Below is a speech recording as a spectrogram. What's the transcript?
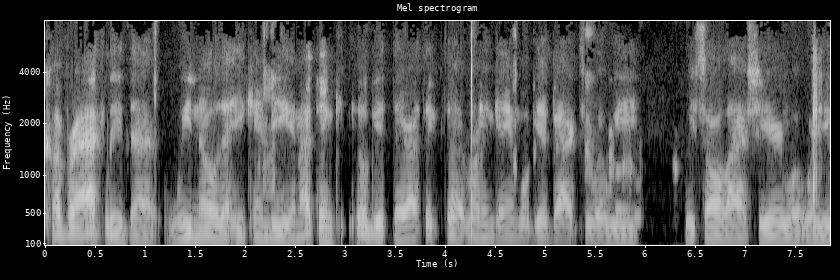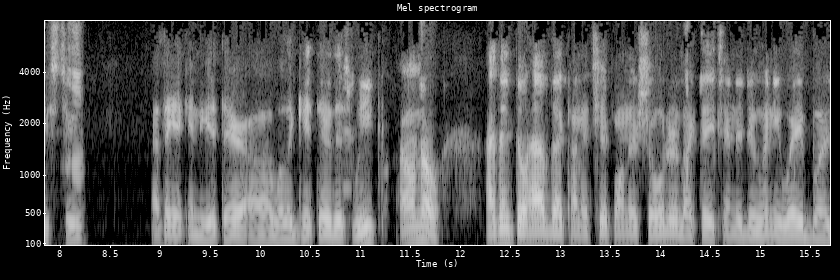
cover athlete that we know that he can be. And I think he'll get there. I think that running game will get back to what we we saw last year, what we're used to. I think it can get there. Uh, will it get there this week? I don't know. I think they'll have that kind of chip on their shoulder like they tend to do anyway, but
